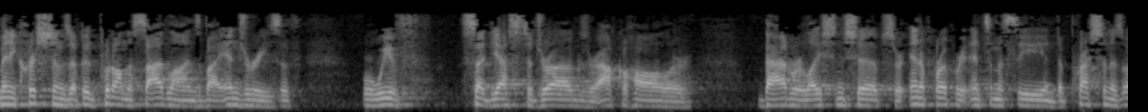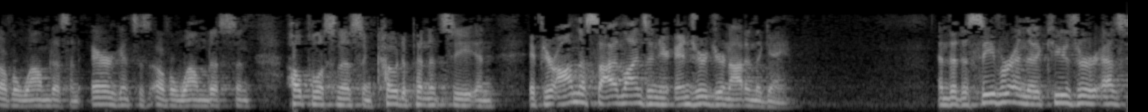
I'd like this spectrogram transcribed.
Many Christians have been put on the sidelines by injuries of where we've said yes to drugs or alcohol or bad relationships or inappropriate intimacy and depression has overwhelmed us and arrogance has overwhelmed us and hopelessness and codependency and if you're on the sidelines and you're injured, you're not in the game. And the deceiver and the accuser, as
